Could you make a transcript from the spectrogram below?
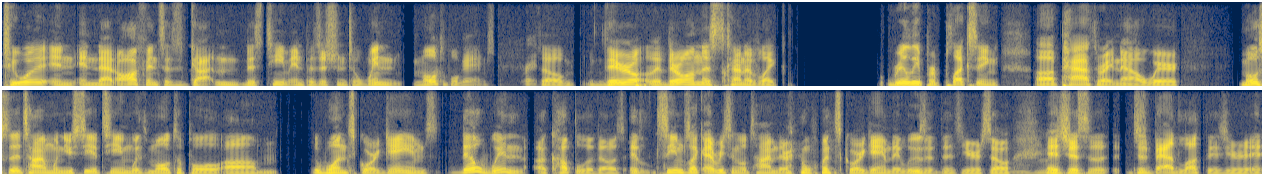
Tua and in that offense has gotten this team in position to win multiple games. Right. So they're they're on this kind of like really perplexing uh, path right now where most of the time when you see a team with multiple um, one score games, they'll win a couple of those. It seems like every single time they're in a one score game, they lose it this year. So Mhm. it's just uh, just bad luck this year in,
